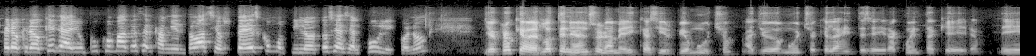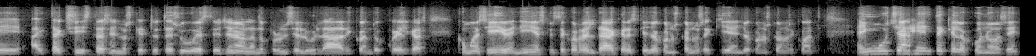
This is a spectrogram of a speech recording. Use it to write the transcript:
pero creo que ya hay un poco más de acercamiento hacia ustedes como pilotos y hacia el público, ¿no? Yo creo que haberlo tenido en Sudamérica sirvió mucho, ayudó mucho que la gente se diera cuenta que era. Eh, hay taxistas en los que tú te subes, te oyen hablando por un celular y cuando cuelgas, ¿cómo así? Vení, es que usted corre el Dakar, es que yo conozco no sé quién, yo conozco no sé cuánto. Hay mucha gente que lo conoce,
